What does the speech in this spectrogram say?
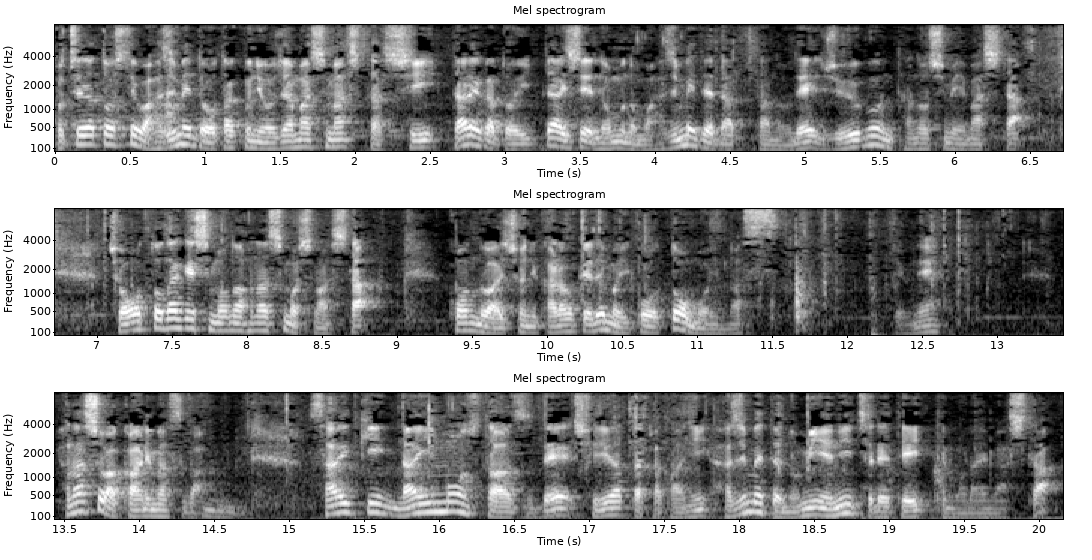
こちらとしては初めてお宅にお邪魔しましたし、誰かと1対1で飲むのも初めてだったので、十分楽しめました。ちょっとだけ下の話もしました。今度は一緒にカラオケでも行こうと思います。っていうね。話は変わりますが、最近ナインモンスターズで知り合った方に初めて飲み屋に連れて行ってもらいました。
